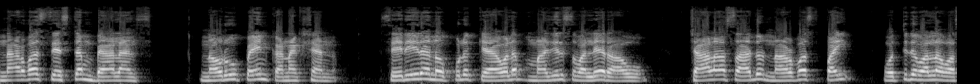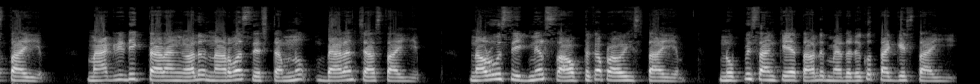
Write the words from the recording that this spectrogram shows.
నర్వస్ సిస్టమ్ బ్యాలెన్స్ నరు పెయిన్ కనెక్షన్ శరీర నొప్పులు కేవలం మజిల్స్ వల్లే రావు. చాలాసార్లు నర్వస్ పై ఒత్తిడి వల్ల వస్తాయి. మ్యాగ్నెటిక్ తరంగాలు నర్వస్ సిస్టమ్ను బ్యాలెన్స్ చేస్తాయి. నర్వ్ సిగ్నల్ సాఫ్ట్గా ప్రవహిస్తాయి. నొప్పి సంకేతాలు మెదడుకు తగ్గిస్తాయి.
